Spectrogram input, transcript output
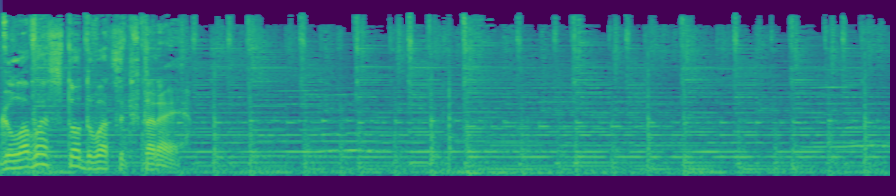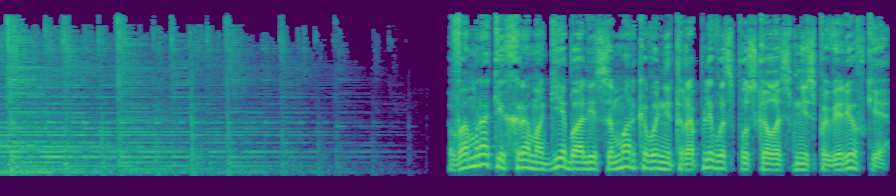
Глава 122 Во мраке храма Геба Алиса Маркова неторопливо спускалась вниз по веревке,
